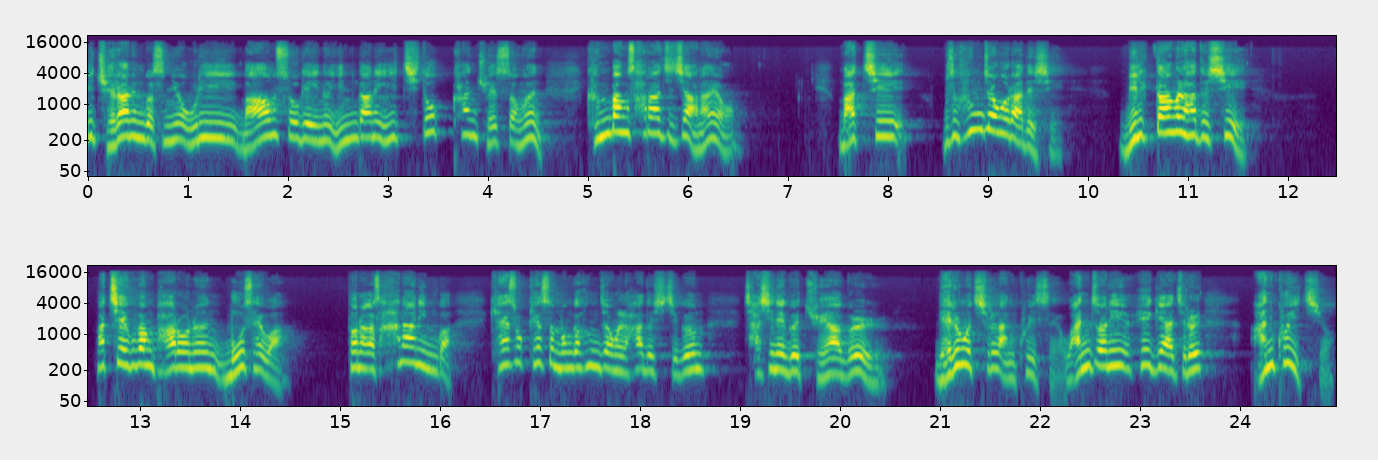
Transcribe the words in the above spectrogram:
이 죄라는 것은요, 우리 마음 속에 있는 인간의 이 지독한 죄성은 금방 사라지지 않아요. 마치 무슨 흥정을 하듯이, 밀당을 하듯이, 마치 애구방 바로는 모세와 더 나아가서 하나님과 계속해서 뭔가 흥정을 하듯이 지금 자신의 그 죄악을 내려놓지를 않고 있어요. 완전히 회개하지를 않고 있지요.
